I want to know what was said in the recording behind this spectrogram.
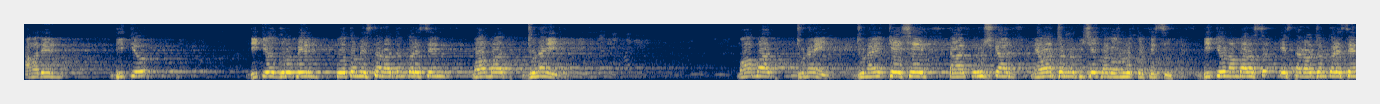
আমাদের দ্বিতীয় দ্বিতীয় গ্রুপের প্রথম স্থান অর্জন করেছেন মোহাম্মদ জুনাইদ। মোহাম্মদ জুনাইদ, জুনাইদকে এসে তার পুরস্কার নেওয়ার জন্য বিশেষভাবে অনুরোধ করতেছি। দ্বিতীয় নম্বর স্থান অর্জন করেছেন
